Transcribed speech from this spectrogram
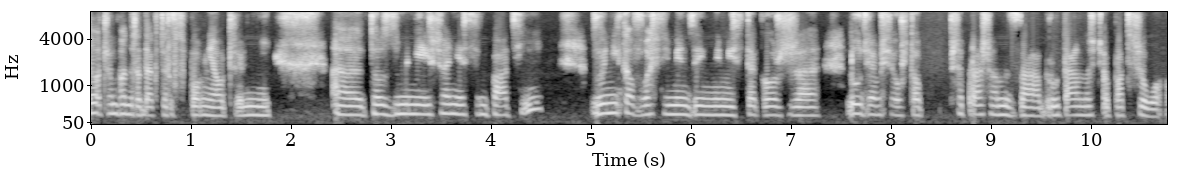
to, o czym pan redaktor wspomniał, czyli e, to zmniejszenie sympatii wynika właśnie między innymi z tego, że ludziom się już to, przepraszam za brutalność, opatrzyło,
